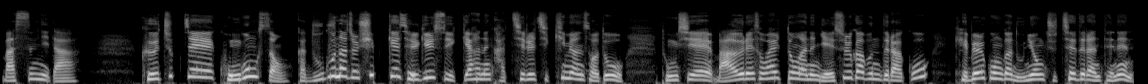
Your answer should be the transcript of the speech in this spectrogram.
맞습니다. 그 축제의 공공성, 그러니까 누구나 좀 쉽게 즐길 수 있게 하는 가치를 지키면서도 동시에 마을에서 활동하는 예술가분들하고 개별 공간 운영 주체들한테는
